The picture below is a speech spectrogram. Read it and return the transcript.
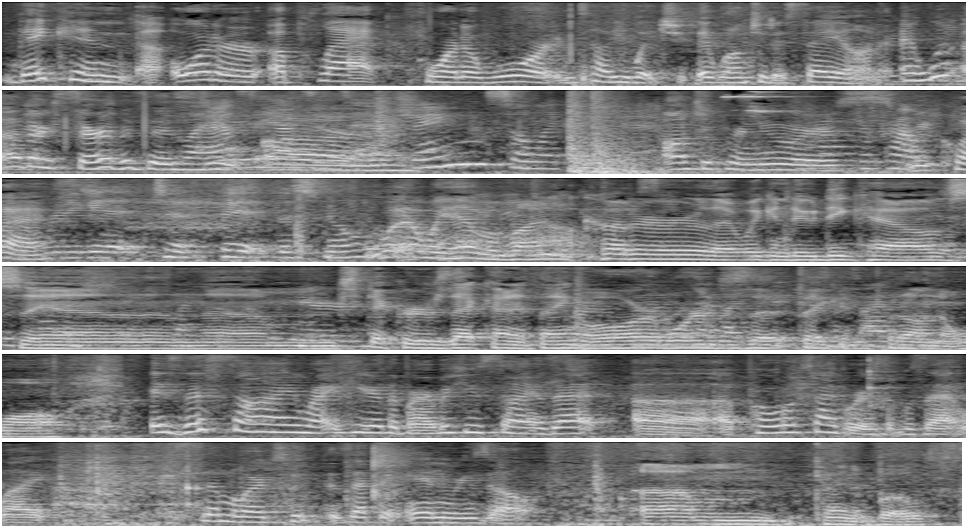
they can uh, order a plaque for an award and tell you what you, they want you to say on it. And what other services Glass do adds um, its etching, so like you have to entrepreneurs request? rig it to fit the snow. Well, we have a vinyl cutter that we can do decals and um, stickers, that kind of thing, or words that they can put on the wall. Is this sign right here, the barbecue sign, is that uh, a prototype or is, was that like similar to, is that the end result? Um, kind of both.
